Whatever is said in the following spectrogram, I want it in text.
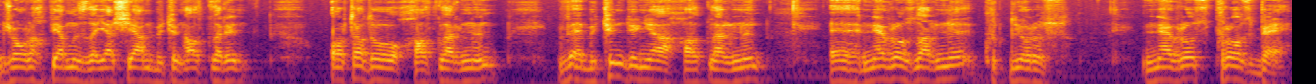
coğrafyamızda yaşayan bütün halkların, Orta Doğu halklarının ve bütün dünya halklarının e, Nevrozlarını kutluyoruz. Nevroz Prozbe.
